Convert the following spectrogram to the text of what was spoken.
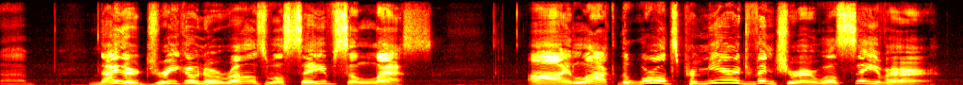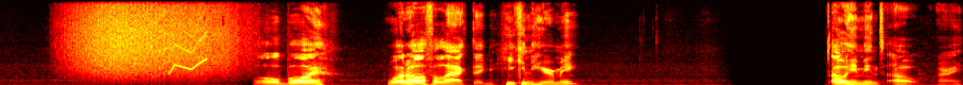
Uh, neither Draco nor Ralse will save Celeste. I, Locke, the world's premier adventurer, will save her. Oh boy, what awful acting. He can hear me? Oh, he means, oh, alright.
